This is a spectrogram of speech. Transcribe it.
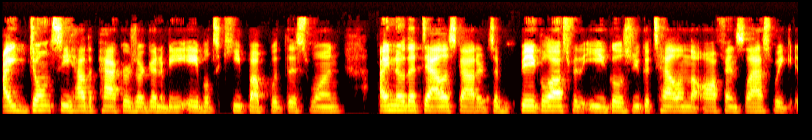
I don't see how the Packers are going to be able to keep up with this one. I know that Dallas Goedert's a big loss for the Eagles. You could tell in the offense last week,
